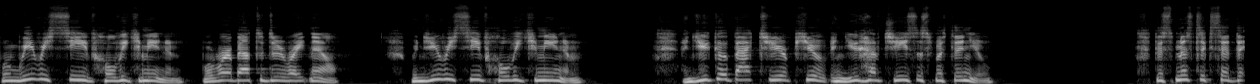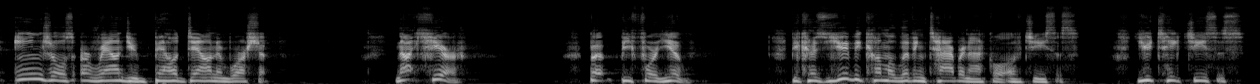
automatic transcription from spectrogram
when we receive Holy Communion, what we're about to do right now, when you receive Holy Communion and you go back to your pew and you have Jesus within you, this mystic said the angels around you bow down and worship. Not here, but before you. Because you become a living tabernacle of Jesus. You take Jesus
